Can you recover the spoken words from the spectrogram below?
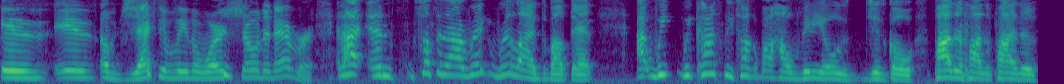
is is objectively the worst show that ever. And I and something that I re- realized about that. I, we we constantly talk about how videos just go positive, positive, positive,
